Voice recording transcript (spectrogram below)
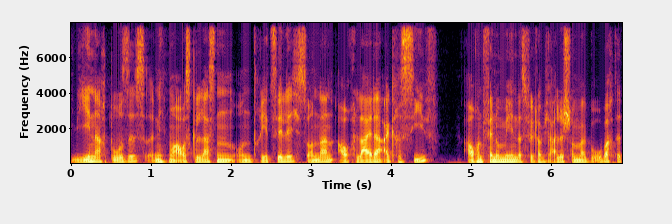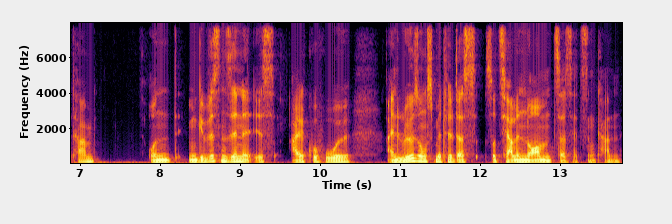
je nach Dosis nicht nur ausgelassen und redselig, sondern auch leider aggressiv. Auch ein Phänomen, das wir, glaube ich, alle schon mal beobachtet haben. Und im gewissen Sinne ist Alkohol ein Lösungsmittel, das soziale Normen zersetzen kann.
